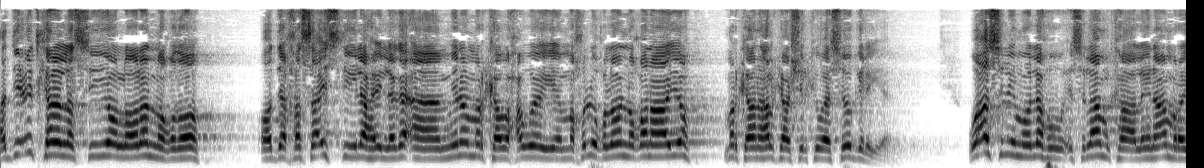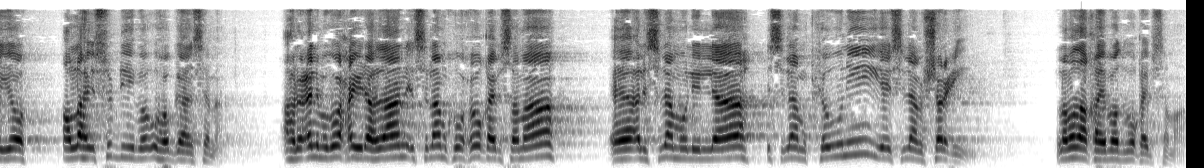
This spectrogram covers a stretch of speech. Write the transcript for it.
haddii cid kale la siiyo loola noqdo oo dee khasaa'istii ilaahay laga aamino marka waxa weeye makhluuq loo noqonaayo markaana halkaa shirki waa soo gelaya wa aslimuu lahu islaamka layna amrayo allah isu dhiiba u hoggaansama. Ahlucilmigu waxay yidhaahdaan islaamku wuxuu qaybsamaa alislaamu lilaah islaam kowni iyo islaam sharci. Labadaa qaybood buu qaybsamaa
